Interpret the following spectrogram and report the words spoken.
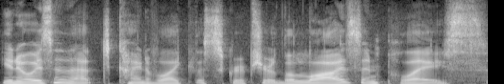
You know, isn't that kind of like the scripture? The law is in place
